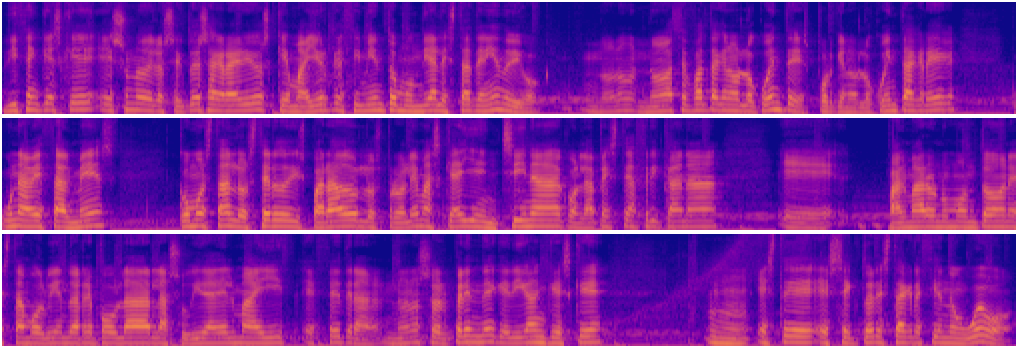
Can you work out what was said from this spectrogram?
Dicen que es que es uno de los sectores agrarios que mayor crecimiento mundial está teniendo. Digo, no, no, no hace falta que nos lo cuentes, porque nos lo cuenta Greg una vez al mes cómo están los cerdos disparados, los problemas que hay en China con la peste africana, eh, palmaron un montón, están volviendo a repoblar, la subida del maíz, etcétera. No nos sorprende que digan que es que mm, este sector está creciendo un huevo.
